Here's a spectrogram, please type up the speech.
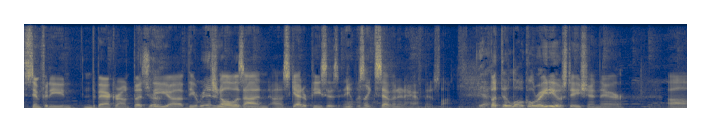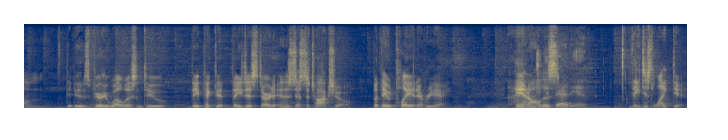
symphony in, in the background. But Sure. the uh, the original was on uh, Scattered Pieces, and it was like seven and a half minutes long. Yeah. But the local radio station there, um, it was very well listened to. They picked it. They just started, and it's just a talk show, but they would play it every day. And How'd all this, that in? they just liked it.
